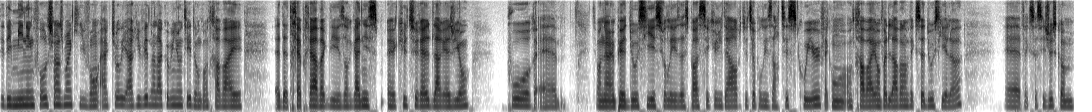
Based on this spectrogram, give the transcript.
des meaningful changements qui vont actually arriver dans la communauté. Donc, on travaille de très près avec des organismes culturels de la région pour on a un peu de dossier sur les espaces sécuritaires tout ça pour les artistes queer. Fait qu'on on travaille, on va de l'avant avec ce dossier-là. Euh, fait que ça, c'est juste comme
